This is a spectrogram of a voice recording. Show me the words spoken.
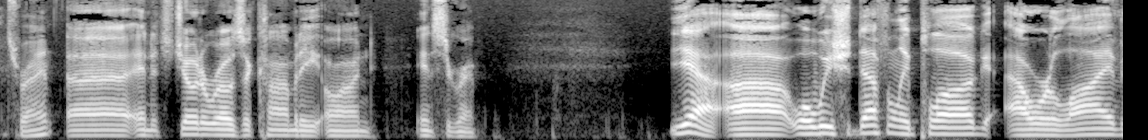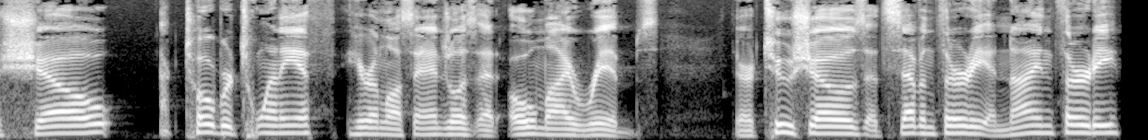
That's right. Uh, and it's Joe DeRosa Comedy on Instagram. Yeah. Uh, well, we should definitely plug our live show October 20th here in Los Angeles at Oh My Ribs. There are two shows at 7:30 and 9:30.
